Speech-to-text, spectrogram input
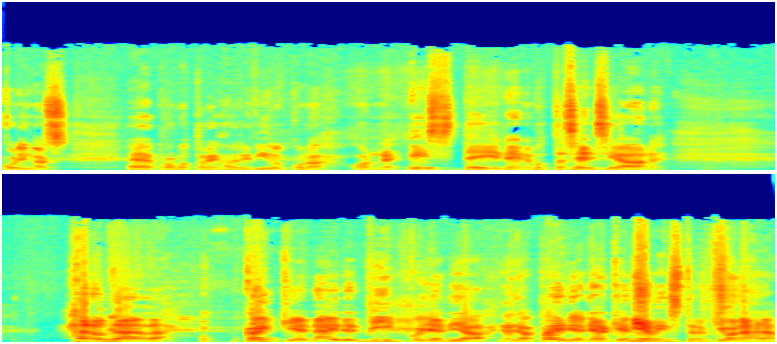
kuningas, äh, promottori Harri Vilkuna on esteinen, mutta sen sijaan hän on täällä kaikkien näiden viikkojen ja, ja, ja päivien jälkeen. Mia Lindström, kiva nähdä.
